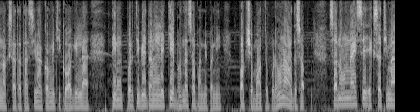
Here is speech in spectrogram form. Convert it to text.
नक्सा तथा सीमा कमिटिको अघिल्ला तीन प्रतिवेदनले के भन्दछ भन्ने पनि पक्ष महत्त्वपूर्ण हुन आउँदछ सन् उन्नाइस सय एकसठीमा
